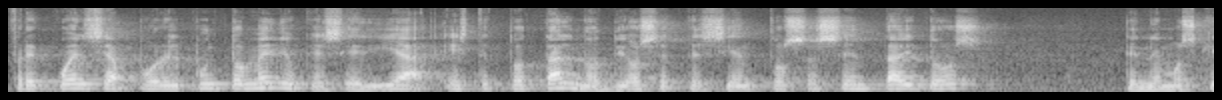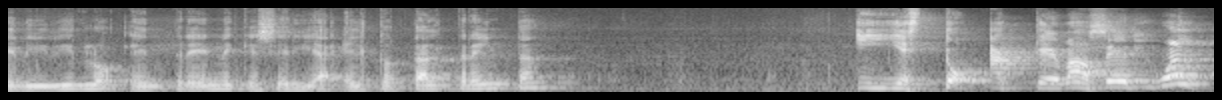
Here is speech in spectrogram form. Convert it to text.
frecuencia por el punto medio? Que sería este total, nos dio 762. Tenemos que dividirlo entre n, que sería el total 30 ¿Y esto a qué va a ser igual?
